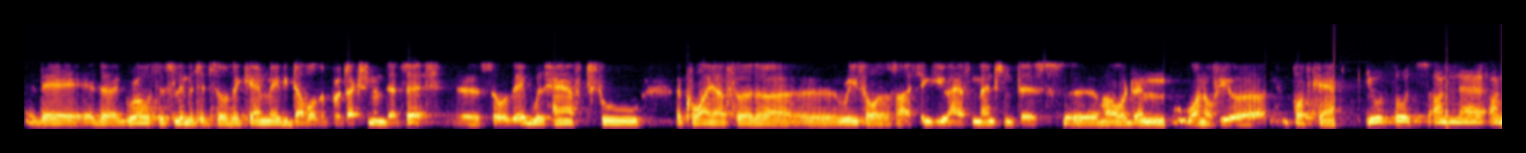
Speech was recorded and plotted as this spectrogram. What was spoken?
the the growth is limited. So they can maybe double the production and that's it. Uh, so they will have to acquire further uh, resources. I think you have mentioned this, uh, Howard, in one of your podcasts. Your thoughts on, uh, on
